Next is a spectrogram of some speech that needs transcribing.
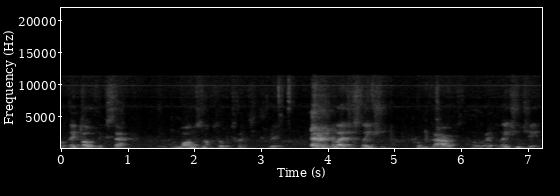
but they both accept, and one's in October twenty-three, the legislation comes out, or the regulation changes,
